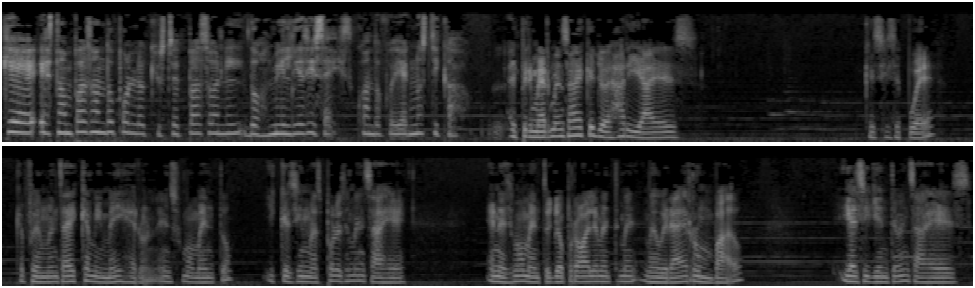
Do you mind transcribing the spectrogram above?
que están pasando por lo que usted pasó en el 2016, cuando fue diagnosticado? El primer mensaje que yo dejaría es que si se puede, que fue un mensaje que a mí me dijeron en su momento y que si no es por ese mensaje, en ese momento yo probablemente me, hubiera derrumbado. Y el siguiente mensaje es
